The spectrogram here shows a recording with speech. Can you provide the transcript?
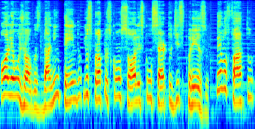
olham os jogos da Nintendo e os próprios consoles com certo desprezo, pelo fato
